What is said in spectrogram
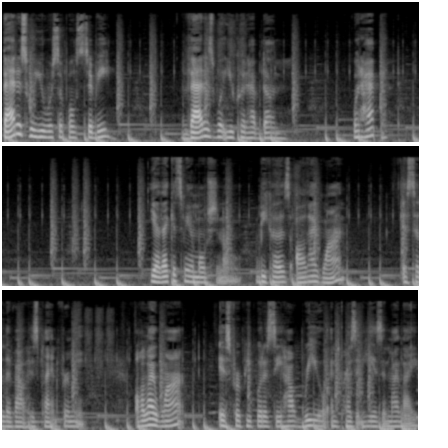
That is who you were supposed to be. That is what you could have done. What happened? yeah, that gets me emotional because all I want is to live out his plan for me. All I want is for people to see how real and present he is in my life,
